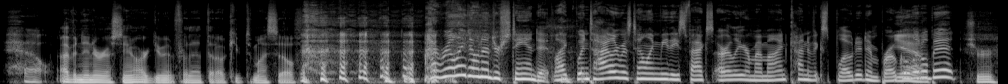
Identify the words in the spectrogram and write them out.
hell. I have an interesting argument for that that I'll keep to myself. I really don't understand it. Like when Tyler was telling me these facts earlier, my mind kind of exploded and broke a little bit. sure.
